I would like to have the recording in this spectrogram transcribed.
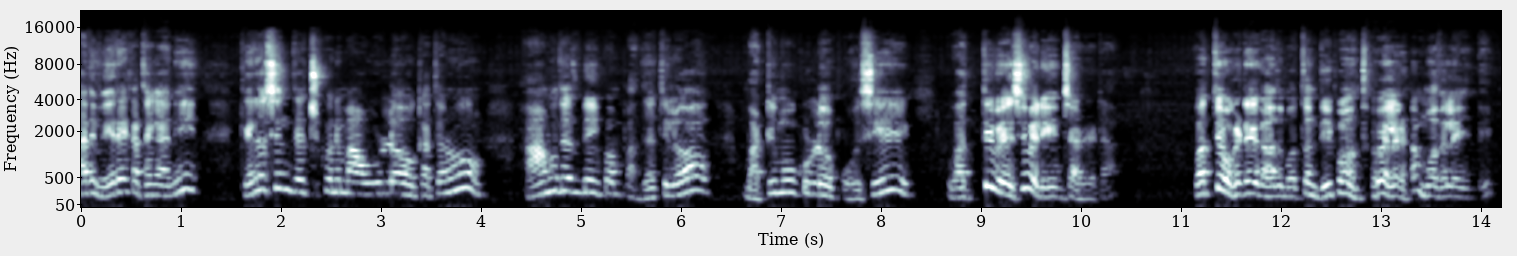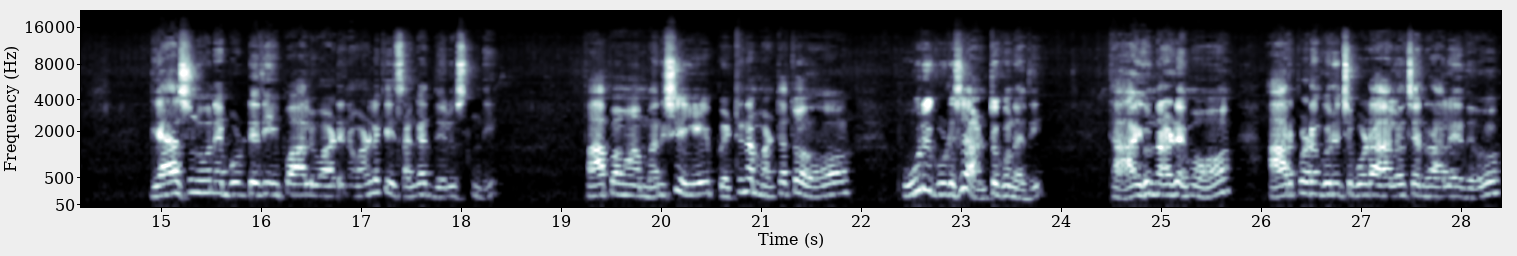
అది వేరే కథ గాని కెరోసిన్ తెచ్చుకుని మా ఊళ్ళో ఒక అతను ఆముద దీపం పద్ధతిలో మట్టి మూకుళ్ళో పోసి వత్తి వేసి వెలిగించాడట. వత్తి ఒకటే కాదు మొత్తం దీపం అంతా వెలగడం మొదలైంది. గ్యాస్ నూనె బుడ్డి దీపాలు వాడిన వాళ్ళకి ఈ సంగతి తెలుస్తుంది. పాపం ఆ మనిషి పెట్టిన మంటతో పూరి గుడిసె అంటుకున్నది. తాగి ఉన్నాడేమో ఆర్పడం గురించి కూడా ఆలోచన రాలేదు.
